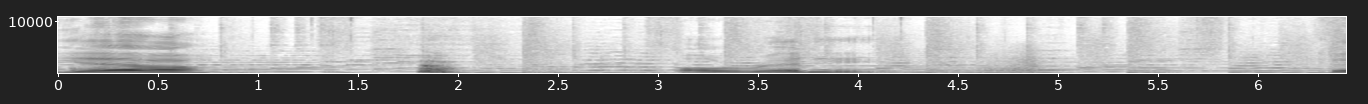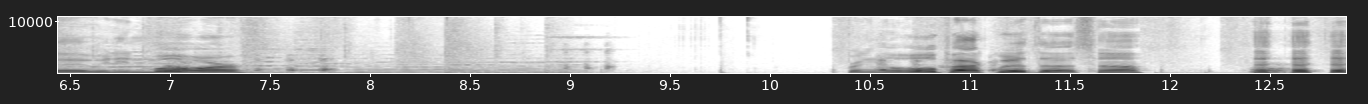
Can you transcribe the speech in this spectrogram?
Yeah. Already? Okay, we need more. Bring the whole pack with us, huh?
